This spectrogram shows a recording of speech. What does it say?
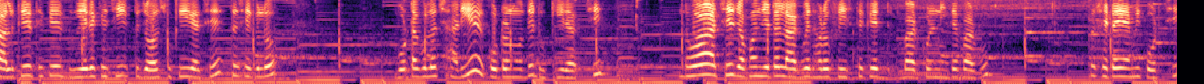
কালকে থেকে ধুয়ে রেখেছি, একটু জল শুকিয়ে গেছে, তো সেগুলো বোটাগুলো ছাড়িয়ে কোটোর মধ্যে ঢুকিয়ে রাখছি। ধোয়া আছে, যখন যেটা লাগবে ধরো ফ্রিজ থেকে বার করে নিতে পারব। তো সেটাই আমি করছি।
